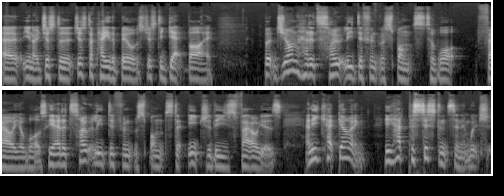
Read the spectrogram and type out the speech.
uh, you know, just to just to pay the bills, just to get by. But John had a totally different response to what failure was. He had a totally different response to each of these failures, and he kept going. He had persistence in him, which,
